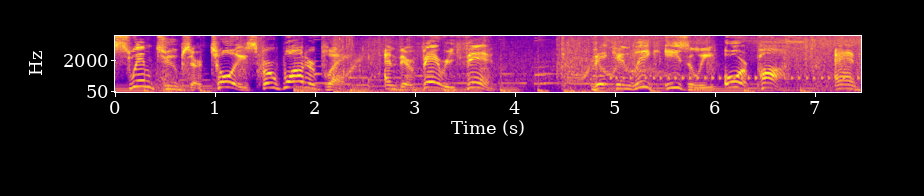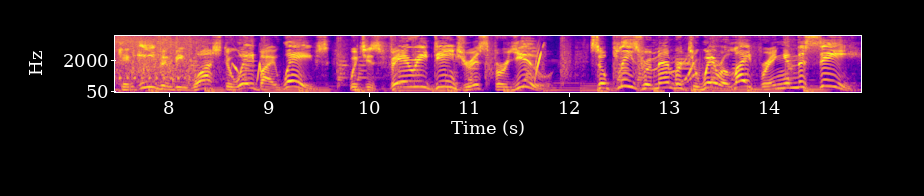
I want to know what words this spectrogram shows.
Swim tubes are toys for water play, and they're very thin. They can leak easily or pop, and can even be washed away by waves, which is very dangerous for you. So please remember to wear a life ring in the sea.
